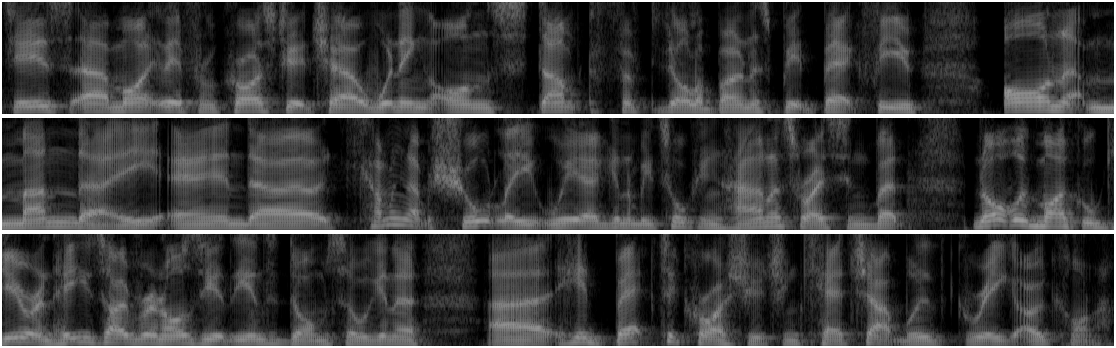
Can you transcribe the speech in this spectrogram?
Cheers, uh, Mike there from Christchurch, uh, winning on Stumped, $50 bonus bet back for you on Monday. And uh, coming up shortly, we are going to be talking harness racing, but not with Michael Guerin. He's over in Aussie at the Interdom. so we're going to uh, head back to Christchurch and catch up with Greg O'Connor.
